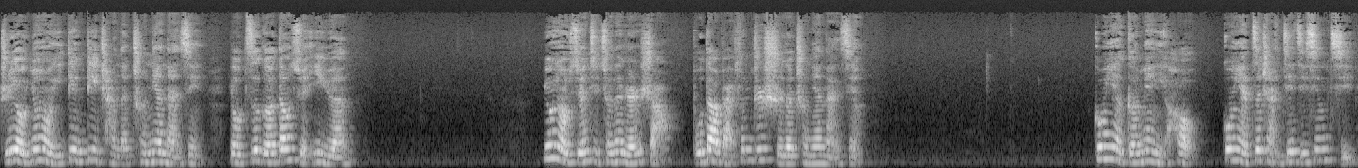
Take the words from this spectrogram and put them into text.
只有拥有一定地产的成年男性有资格当选议员。拥有选举权的人少，不到百分之十的成年男性。工业革命以后，工业资产阶级兴起，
